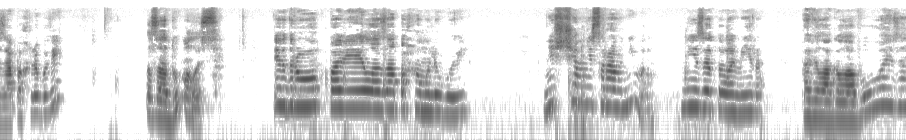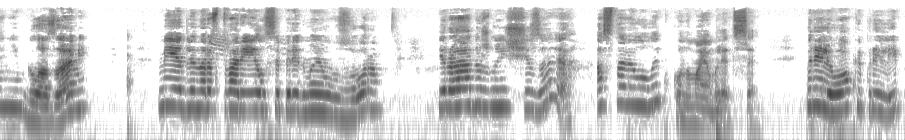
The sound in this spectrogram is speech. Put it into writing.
Запах любви? Задумалась и вдруг повеяла запахом любви. Ни с чем не сравнимым, ни из этого мира. Повела головой за ним, глазами. Медленно растворился перед моим взором и, радужно исчезая, оставил улыбку на моем лице. Прилег и прилип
